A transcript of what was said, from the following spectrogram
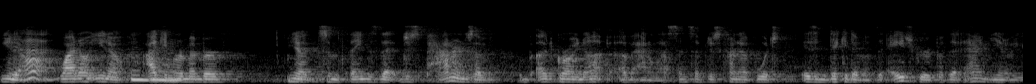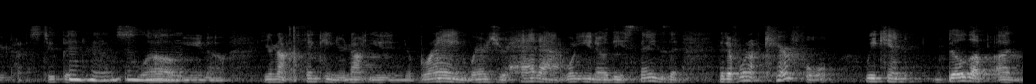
you know, Yeah. why don't you know? I can mm-hmm. remember, you know, some things that just patterns of growing up of adolescence of just kind of which is indicative of the age group of that. Hey, you know, you're kind of stupid, you're kind of mm-hmm, slow, mm-hmm. you know, you're not thinking, you're not using your brain. Where's your head at? What you know, these things that that if we're not careful, we can build up a,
